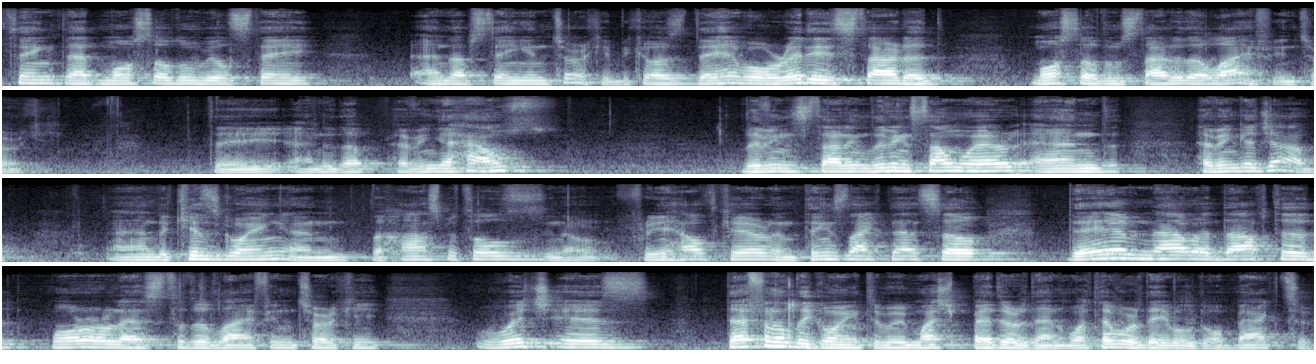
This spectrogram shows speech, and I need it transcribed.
think that most of them will stay, end up staying in Turkey because they have already started, most of them started a life in Turkey. They ended up having a house, living, starting living somewhere and having a job. And the kids going and the hospitals, you know, free healthcare and things like that. So they have now adapted more or less to the life in Turkey, which is definitely going to be much better than whatever they will go back to.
